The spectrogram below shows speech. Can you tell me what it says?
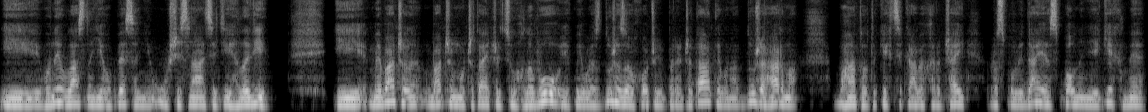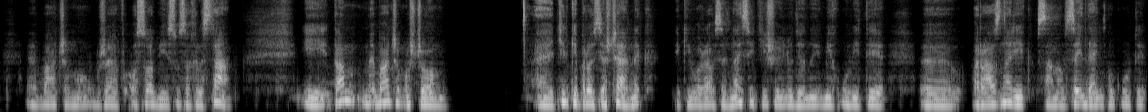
і вони, власне, є описані у 16 главі. І ми бачили, бачимо, читаючи цю главу, яку я вас дуже заохочую перечитати, вона дуже гарно багато таких цікавих речей розповідає, сповнення яких ми бачимо вже в особі Ісуса Христа. І там ми бачимо, що е, тільки правосвященник, який вважався найсвятішою людиною, міг увійти е, раз на рік, саме в цей день покути,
